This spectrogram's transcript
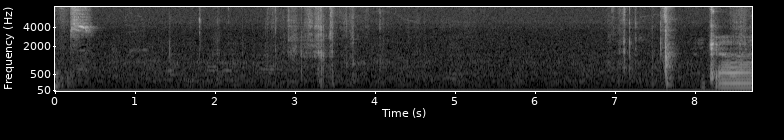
Oops. Go.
